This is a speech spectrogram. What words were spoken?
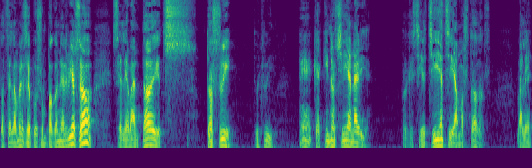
Entonces el hombre se puso un poco nervioso, se levantó y... Tosui. ¿eh? Que aquí no chilla nadie. Porque si él chilla, chillamos todos. ¿Vale?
